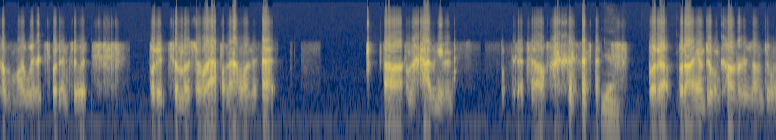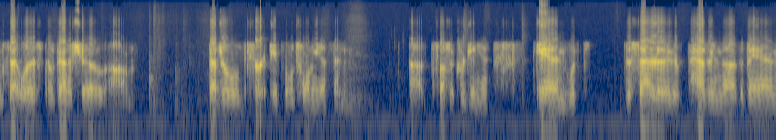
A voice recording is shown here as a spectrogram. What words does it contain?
couple more lyrics put into it. But it's almost a wrap on that one. That um, haven't even that's how. Yeah. But uh, but I am doing covers. I'm doing set list. I've got a show um, scheduled for April 20th in uh, Suffolk, Virginia, and with the Saturday they're having uh, the band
